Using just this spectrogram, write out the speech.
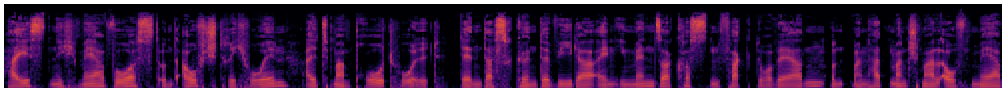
heißt nicht mehr Wurst und Aufstrich holen, als man Brot holt. Denn das könnte wieder ein immenser Kostenfaktor werden und man hat manchmal auf mehr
